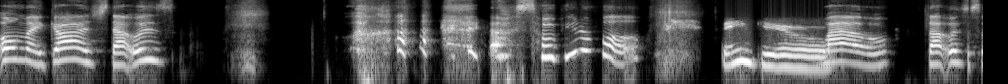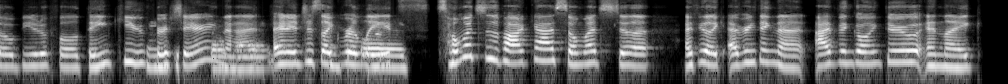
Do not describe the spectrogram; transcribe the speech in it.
Oh my gosh. That was that was so beautiful. Thank you. Wow. That was so beautiful. Thank you Thank for you sharing so that. much. And it just like relates so much to the podcast, so much to I feel like everything that I've been going through and like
